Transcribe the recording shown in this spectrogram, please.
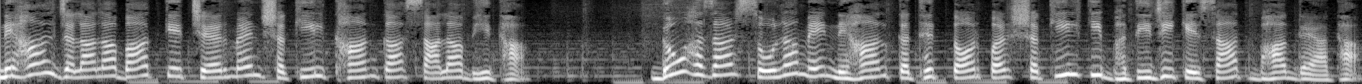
निहाल जलालाबाद के चेयरमैन शकील खान का साला भी था। 2016 में निहाल कथित तौर पर शकील की भतीजी के साथ भाग गया था।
